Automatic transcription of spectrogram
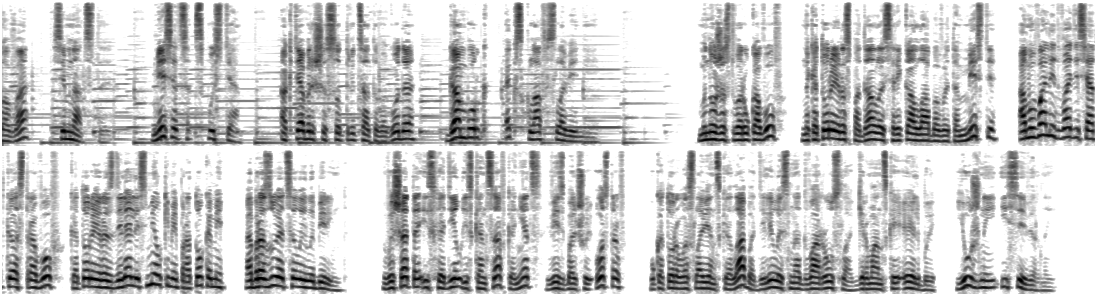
Глава 17. Месяц спустя. Октябрь 630 года. Гамбург, эксклав Словении. Множество рукавов, на которые распадалась река Лаба в этом месте, омывали два десятка островов, которые разделялись мелкими протоками, образуя целый лабиринт. Вышата исходил из конца в конец весь большой остров, у которого славянская лаба делилась на два русла германской Эльбы, южный и северный.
